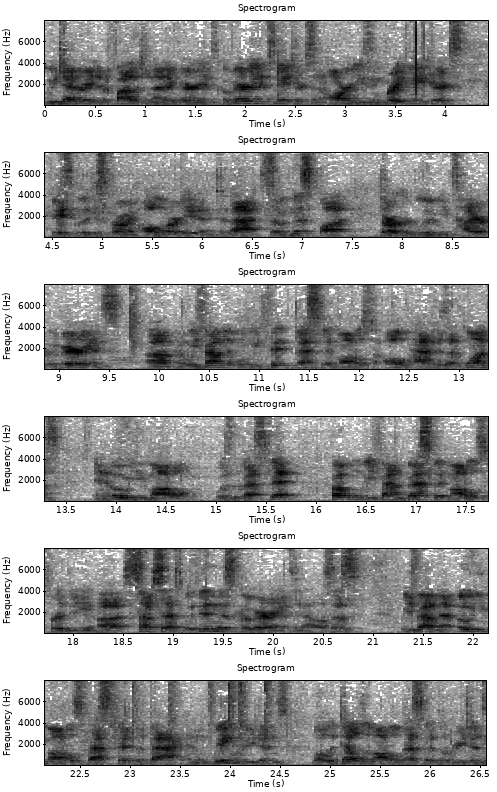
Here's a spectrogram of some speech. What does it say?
we generated a phylogenetic variance covariance matrix in R using rate matrix, basically just throwing all of our data into that. So in this plot, darker blue means higher covariance, um, and we found that when we fit best fit models to all patches at once, an OU model was the best fit. But when we found best fit models for the uh, subsets within this covariance analysis, we found that OU models best fit the back and the wing regions, while the delta model best fit the regions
